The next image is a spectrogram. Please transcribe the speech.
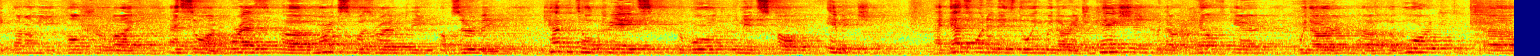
economy, cultural life, and so on. Whereas uh, Marx was rightly observing, capital creates the world in its own image. And that's what it is doing with our education, with our healthcare, with our uh, work, uh,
